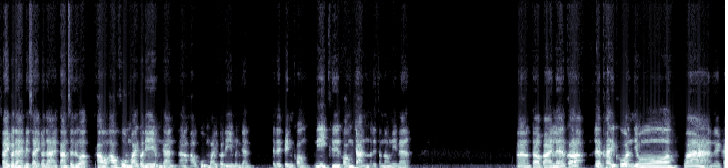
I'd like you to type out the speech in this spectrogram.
ใส่ก็ได้ไม่ใส่ก็ได้ ตามสะดวกเอาเอาคุมไว้ก็ดีเหมือนกันอ่าเอาคุมไว้ก็ดีเหมือนกัน จะได้เป็นของนี่คือของฉันอะไรทำนองนี้นะอ่าต่อไปแล้วก็แล้วใครควรอยู่ว่าเนี่ยใคร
